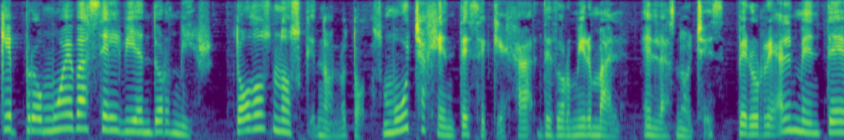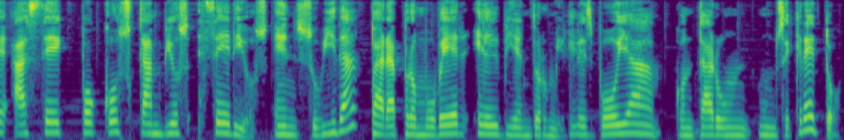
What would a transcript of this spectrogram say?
que promuevas el bien dormir. Todos nos, no, no todos, mucha gente se queja de dormir mal en las noches, pero realmente hace pocos cambios serios en su vida para promover el bien dormir. Les voy a contar un, secreto.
